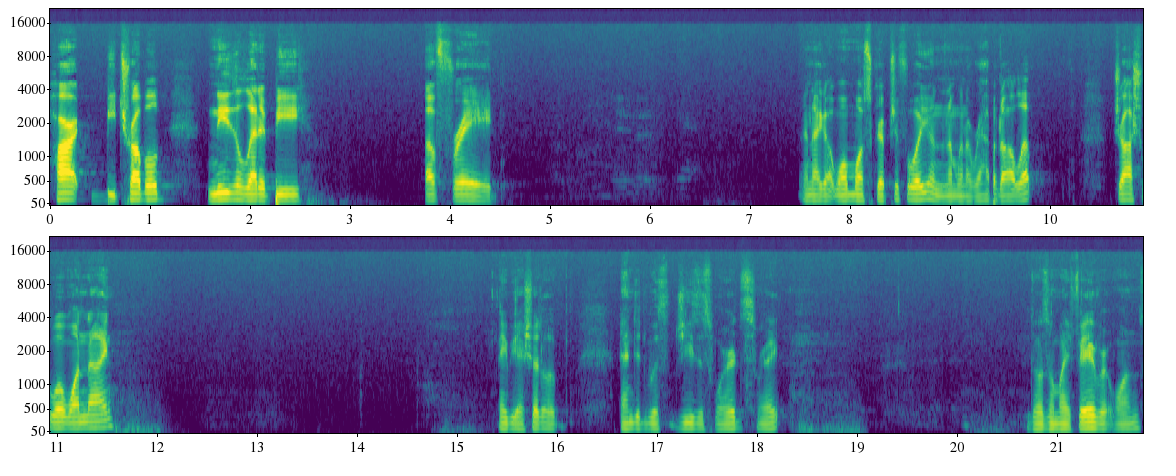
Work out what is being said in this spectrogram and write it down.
heart be troubled, neither let it be afraid. And I got one more scripture for you, and then I'm going to wrap it all up. Joshua 1 9. Maybe I should have ended with Jesus' words, right? Those are my favorite ones.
